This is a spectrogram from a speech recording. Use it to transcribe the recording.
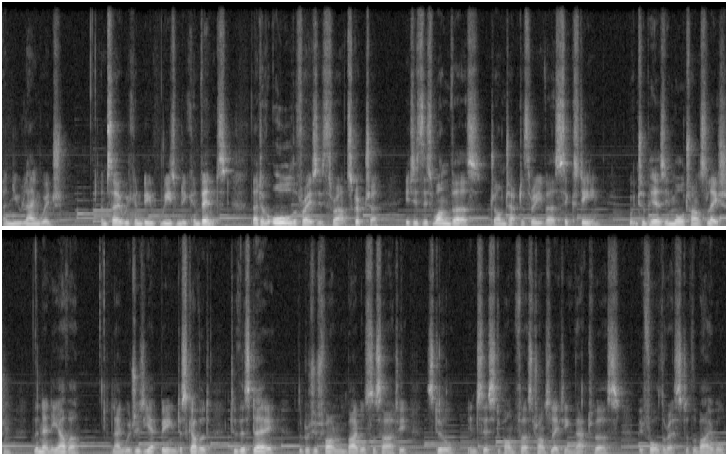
a new language. And so we can be reasonably convinced that of all the phrases throughout Scripture, it is this one verse, John chapter 3, verse 16, which appears in more translation than any other. Language is yet being discovered to this day. The British Foreign Bible Society still insist upon first translating that verse before the rest of the Bible.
